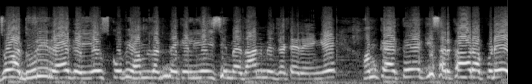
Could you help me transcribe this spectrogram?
जो अधूरी रह गई है, उसको भी हम लड़ने के लिए इसी मैदान में जटे रहेंगे। हम कहते हैं कि सरकार अपने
